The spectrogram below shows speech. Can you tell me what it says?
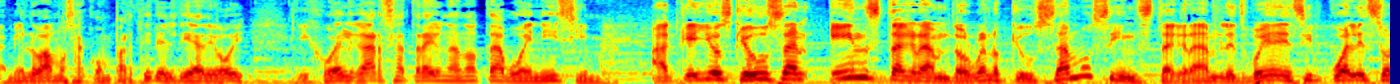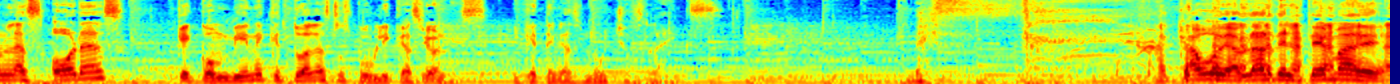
También lo vamos a compartir el día de hoy. Y Joel Garza trae una nota buenísima. Aquellos que usan Instagram, bueno, que usamos Instagram, les voy a decir cuáles son las horas que conviene que tú hagas tus publicaciones y que tengas muchos likes. ¿Ves? Acabo de hablar del tema de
